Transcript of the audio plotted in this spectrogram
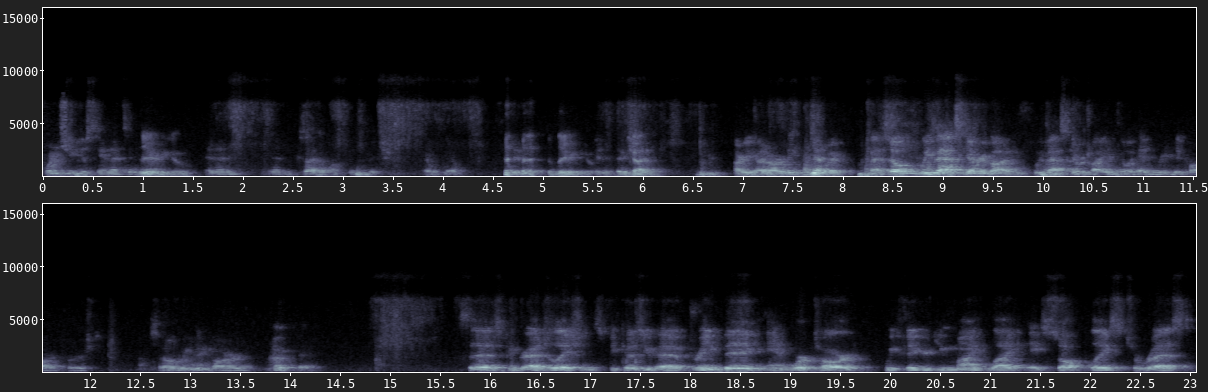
Why don't you just stand that to me? There you And then, and then, because I don't want to do the picture. There we go. go. There you Get the picture. Are you got it already? Yeah. Okay. So we've asked everybody, we've asked everybody to go ahead and read the card first. So read the card. Okay. Says, congratulations, because you have dreamed big and worked hard, we figured you might like a soft place to rest.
